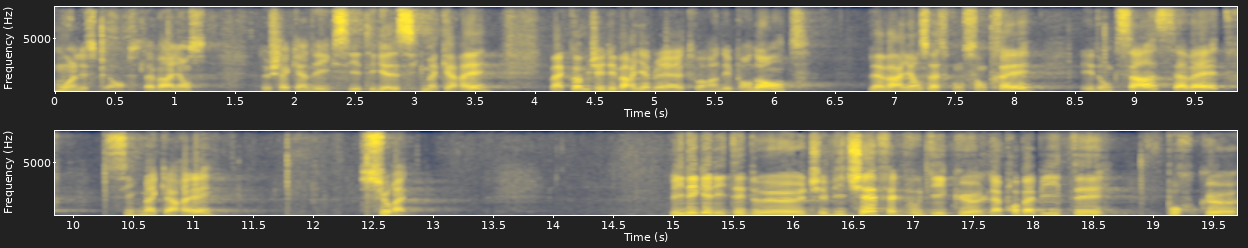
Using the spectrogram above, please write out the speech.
moins l'espérance, la variance de chacun des xi est égale à sigma carré. Bah, comme j'ai des variables aléatoires indépendantes, la variance va se concentrer, et donc ça, ça va être sigma carré sur n. L'inégalité de Chebyshev, elle vous dit que la probabilité pour que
